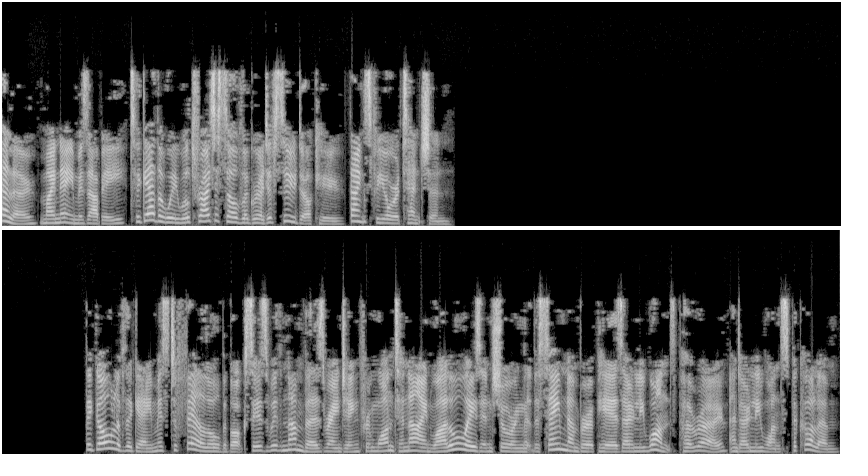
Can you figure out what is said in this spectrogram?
Hello, my name is Abby. Together we will try to solve a grid of Sudoku. Thanks for your attention. The goal of the game is to fill all the boxes with numbers ranging from 1 to 9 while always ensuring that the same number appears only once per row, and only once per column,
